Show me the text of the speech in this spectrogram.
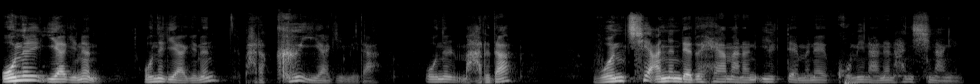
오늘 이야기는 오늘 이야기는 바로 그 이야기입니다. 오늘 마르다 원치 않는데도 해야만 하는 일 때문에 고민하는 한 신앙인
